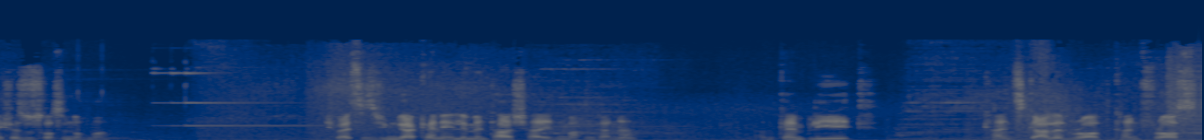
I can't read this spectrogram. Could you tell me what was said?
Ich versuche trotzdem nochmal. Ich weiß, dass ich ihm gar keine Elementarscheiden machen kann, ne? Also kein Bleed, kein Scarlet Rod, kein Frost.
